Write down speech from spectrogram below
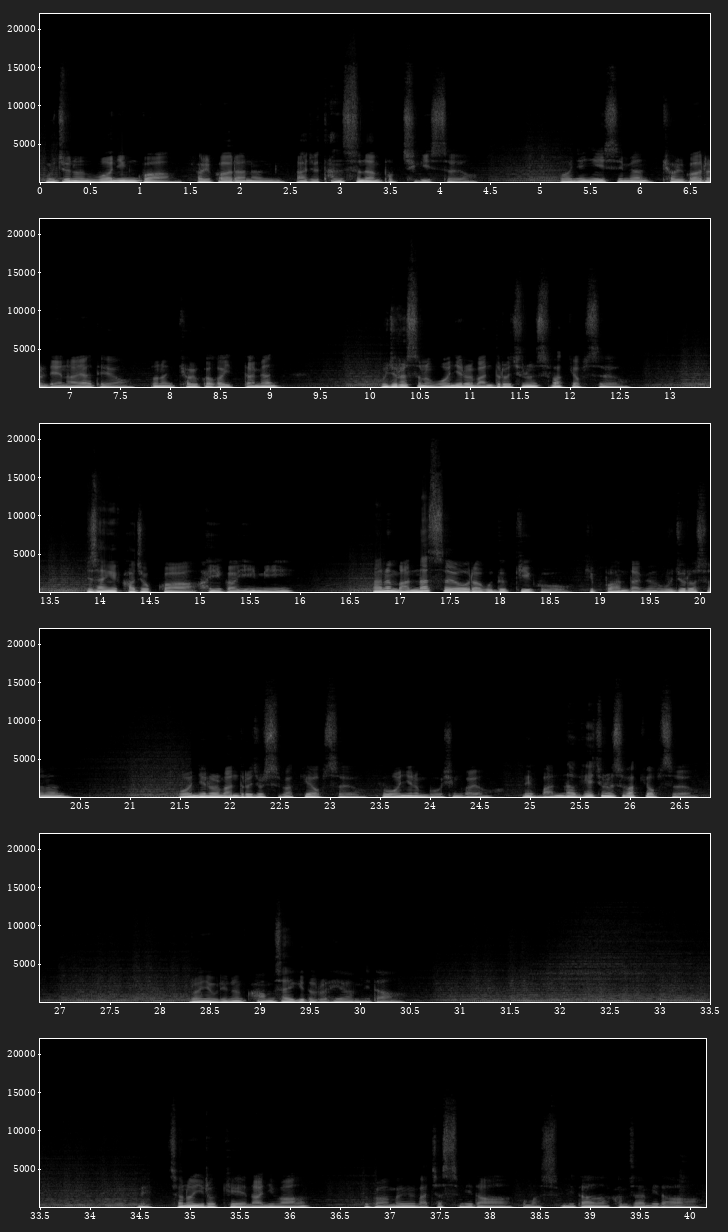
우주는 원인과 결과라는 아주 단순한 법칙이 있어요. 원인이 있으면 결과를 내놔야 돼요. 또는 결과가 있다면 우주로서는 원인을 만들어주는 수밖에 없어요. 세상의 가족과 아이가 이미 나는 만났어요 라고 느끼고 기뻐한다면 우주로서는 원인을 만들어줄 수밖에 없어요. 그 원인은 무엇인가요? 네, 만나게 해주는 수밖에 없어요. 그러니 우리는 감사의 기도를 해야 합니다. 네, 저는 이렇게 난이와 교감을 마쳤습니다. 고맙습니다. 감사합니다.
